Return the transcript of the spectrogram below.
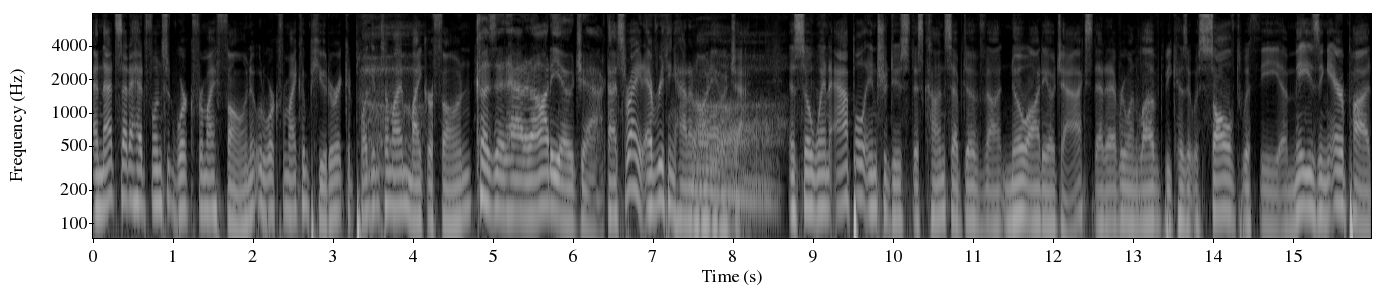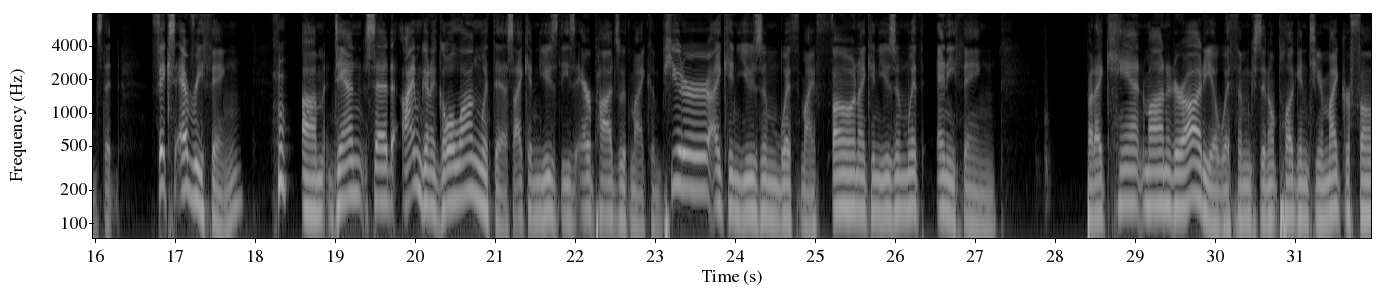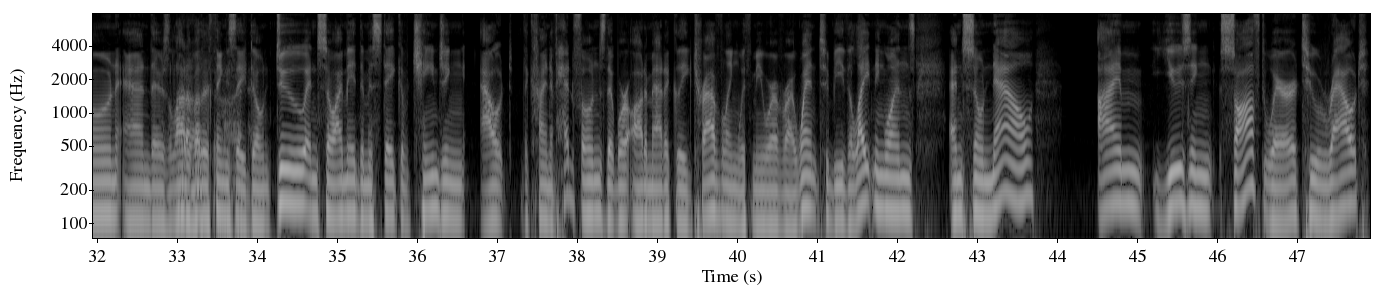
And that set of headphones would work for my phone. It would work for my computer. It could plug into my microphone. because it had an audio jack. That's right. Everything had an audio jack. And so when Apple introduced this concept of uh, no audio jacks that everyone loved because it was solved with the amazing AirPods that fix everything, um, Dan said, I'm going to go along with this. I can use these AirPods with my computer. I can use them with my phone. I can use them with anything but I can't monitor audio with them because they don't plug into your microphone, and there's a lot of Oh, other things they don't do. And so I made the mistake of changing out the kind of headphones that were automatically traveling with me wherever I went to be the Lightning ones. And so now I'm using software to route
